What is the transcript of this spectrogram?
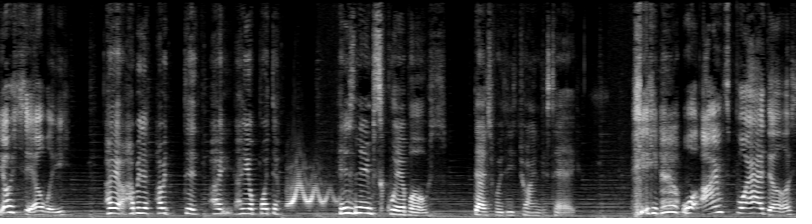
You're silly. His name's Squibbles. That's what he's trying to say. well, I'm Splatters.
